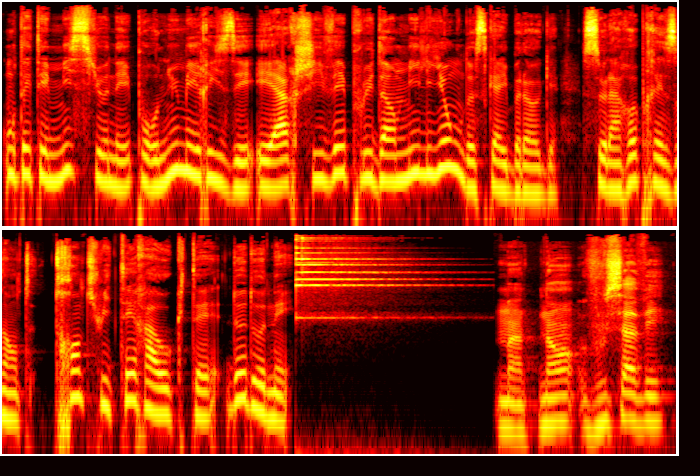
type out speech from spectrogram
ont été missionnés pour numériser et archiver plus d'un million de Skyblog. Cela représente 38 téraoctets de données. Maintenant, vous savez,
